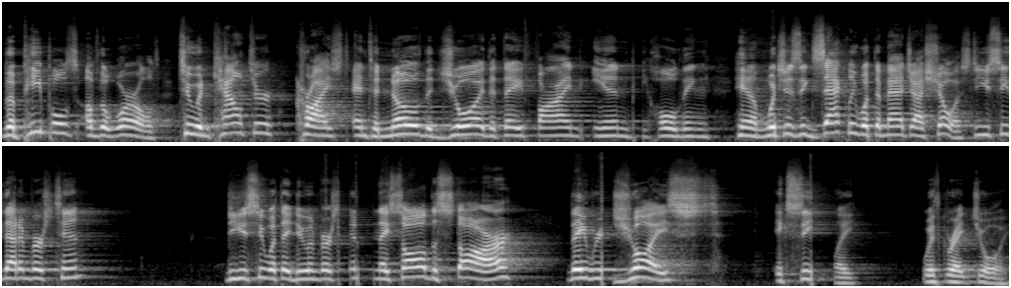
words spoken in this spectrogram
the peoples of the world to encounter Christ and to know the joy that they find in beholding Him, which is exactly what the Magi show us. Do you see that in verse 10? Do you see what they do in verse 10? When they saw the star, they rejoiced exceedingly with great joy.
